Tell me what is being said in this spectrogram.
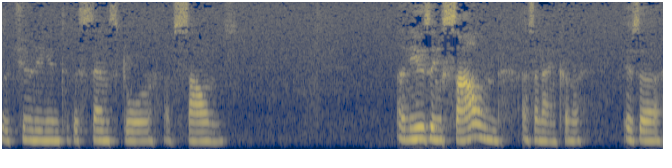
So tuning into the sense door of sounds. And using sound as an anchor is a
